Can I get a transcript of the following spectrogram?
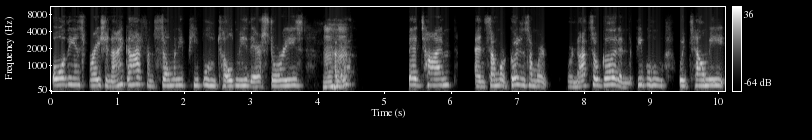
all the inspiration I got from so many people who told me their stories mm-hmm. about bedtime, and some were good and some were, were not so good, and the people who would tell me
